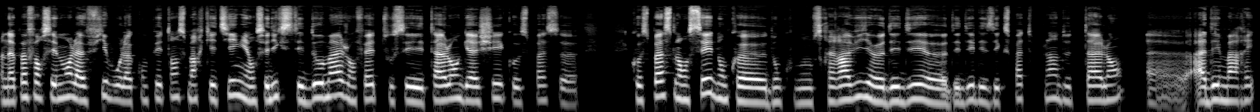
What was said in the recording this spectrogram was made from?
On n'a pas forcément la fibre ou la compétence marketing et on s'est dit que c'était dommage en fait tous ces talents gâchés qu'ose passe, qu'ose passe lancer. Donc, euh, donc on serait ravi euh, d'aider, euh, d'aider les expats plein de talents à démarrer.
